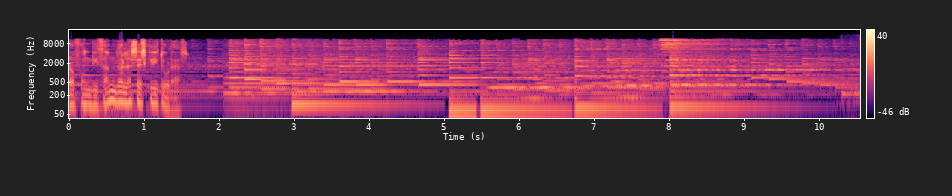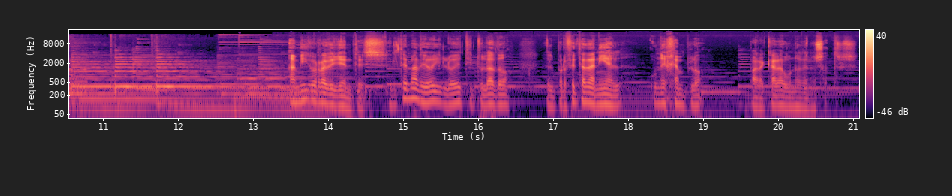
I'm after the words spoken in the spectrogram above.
profundizando en las escrituras. Amigos radioyentes, el tema de hoy lo he titulado El profeta Daniel, un ejemplo para cada uno de nosotros.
